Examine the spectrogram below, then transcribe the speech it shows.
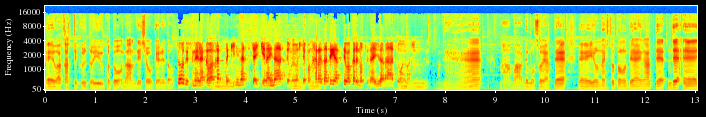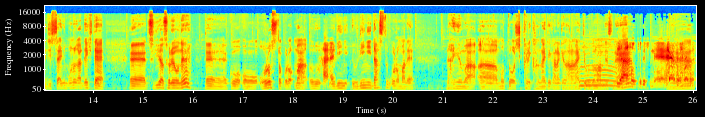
えー分かってくるということなんでしょうけれど。そうですね、なんか分かった気になってちゃいけないなって思いました。やっぱ体でやって分かるのって大事だなと思いました。うんうんねえまあまあでもそうやって、えーいろんな人との出会いがあってで、えー実際にものができて、えー次はそれをね、えーこうお下ろすところ、まあうはい。売りに売りに出すところまで来年はあーもっとしっかり考えていかなきゃならないってことなんですね。いや、本当ですね。ね。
